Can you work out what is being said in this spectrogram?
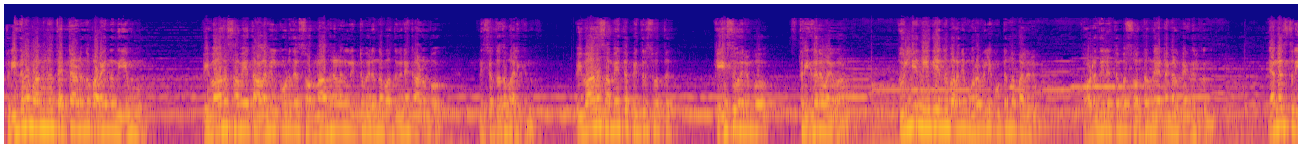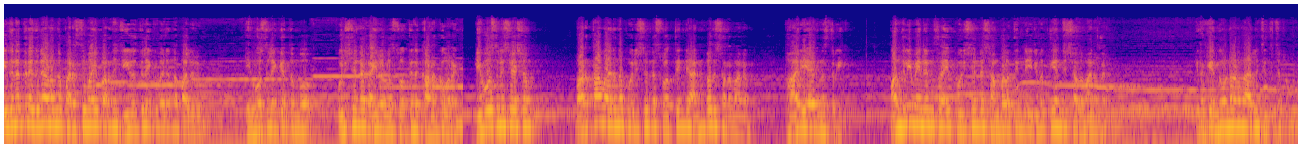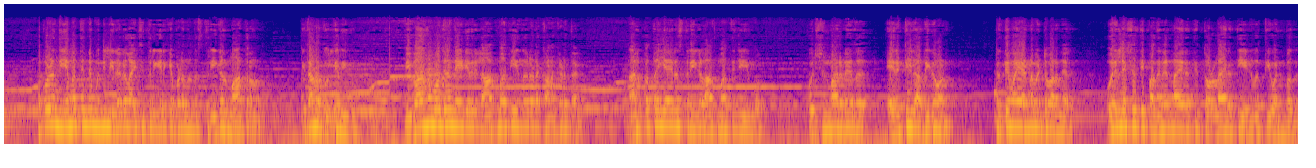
സ്ത്രീധനം വാങ്ങുന്നത് തെറ്റാണെന്ന് പറയുന്ന നിയമവും വിവാഹ സമയത്ത് അളവിൽ കൂടുതൽ സ്വർണാഭരണങ്ങൾ ഇട്ടുവരുന്ന വധുവിനെ കാണുമ്പോൾ നിശബ്ദത പാലിക്കുന്നു. വിവാഹ സമയത്തെ പിതൃസ്വത്ത് കേസ് വരുമ്പോ സ്ത്രീധനമായി മാറും തുല്യനീതി എന്ന് പറഞ്ഞ് മുറവിളി കൂട്ടുന്ന പലരും കോടതിയിലെത്തുമ്പോൾ സ്വന്തം നേട്ടങ്ങൾക്കായി നിൽക്കുന്നു. ഞങ്ങൾ സ്ത്രീധനത്തിനെതിരാണെന്ന് പരസ്യമായി പറഞ്ഞ് ജീവിതത്തിലേക്ക് വരുന്ന പലരും ഡിവോഴ്സിലേക്ക് എത്തുമ്പോൾ പുരുഷന്റെ കയ്യിലുള്ള സ്വത്തിന് കണക്ക് പറയുന്നു. ഡിവോഴ്സിന് ശേഷം ഭർത്താവായിരുന്ന പുരുഷന്റെ സ്വത്തിന്റെ അൻപത് ശതമാനം ഭാര്യയായിരുന്ന സ്ത്രീ. മന്ത്ലി മെയിന്റനൻസ് ആയി പുരുഷന്റെ ശമ്പളത്തിന്റെ ഇരുപത്തിയഞ്ച് ശതമാനം വരെ. ഇതൊക്കെ എന്തുകൊണ്ടാണെന്ന് ആരും ചിന്തിച്ചിട്ടുണ്ട് എപ്പോഴും നിയമത്തിന്റെ മുന്നിൽ ഇരകളായി ചിത്രീകരിക്കപ്പെടുന്നത് സ്ത്രീകൾ മാത്രമാണ്. ഇതാണ് തുല്യനീതി വിവാഹമോചനം നേടിയവരിൽ ആത്മഹത്യ ചെയ്യുന്നവരുടെ കണക്കെടുത്താൽ നാൽപ്പത്തി അയ്യായിരം സ്ത്രീകൾ ആത്മഹത്യ ചെയ്യുമ്പോൾ പുരുഷന്മാരുടേത് ഇരട്ടിയിലധികമാണ് കൃത്യമായി എണ്ണമിട്ട് പറഞ്ഞാൽ ഒരു ലക്ഷത്തി പതിനെണ്ണായിരത്തി തൊള്ളായിരത്തി എഴുപത്തി ഒൻപത്.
